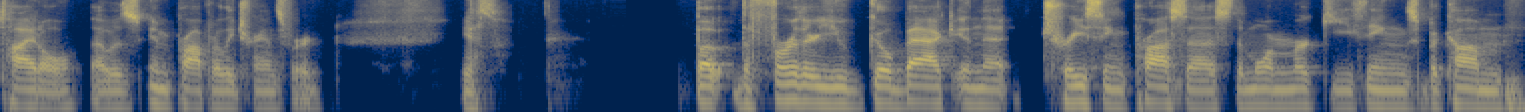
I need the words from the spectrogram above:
title that was improperly transferred. Yes. But the further you go back in that tracing process, the more murky things become,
